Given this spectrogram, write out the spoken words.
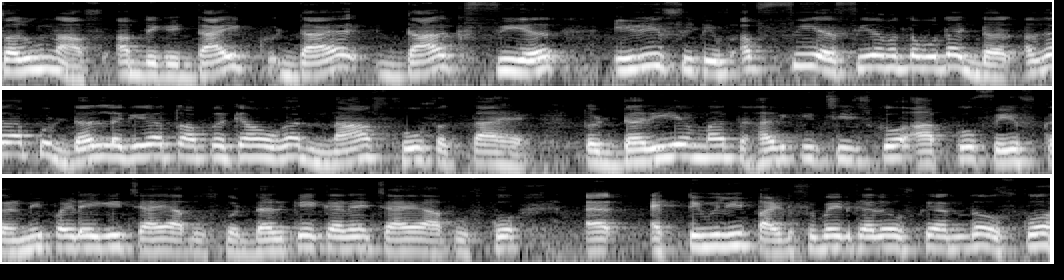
सरुनाफ अब देखिए, डाइक डार्क फियर इरिफिटिव अब फियर फियर मतलब होता है डर। अगर आपको डर लगेगा तो आपका क्या होगा? नाश हो सकता है। तो डरिए मत। हर की चीज़ को आपको फेस करनी पड़ेगी, चाहे आप उसको डर के करें, चाहे आप उसको एक्टिवली पार्टिसिपेट करें उसके अंदर, उसको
